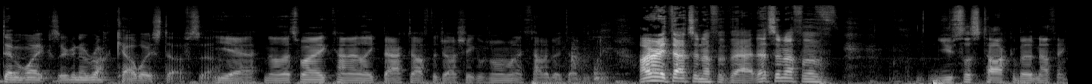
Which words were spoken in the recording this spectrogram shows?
Devin White because they're gonna rock cowboy stuff. So Yeah, no, that's why I kind of like backed off the Josh Jacobs one when I thought about Devin White. All right, that's enough of that. That's enough of useless talk about nothing.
